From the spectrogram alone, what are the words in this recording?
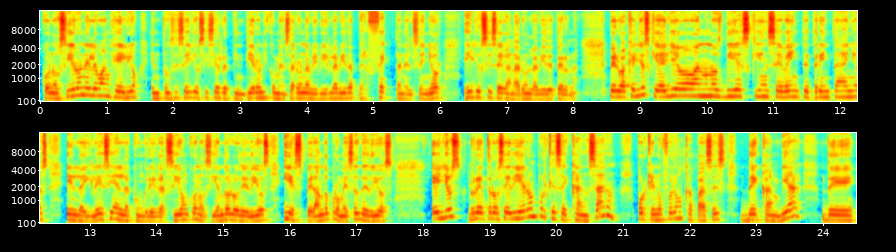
conocieron el Evangelio, entonces ellos sí se arrepintieron y comenzaron a vivir la vida perfecta en el Señor, ellos sí se ganaron la vida eterna. Pero aquellos que llevaban unos 10, 15, 20, 30 años en la iglesia, en la congregación, conociendo lo de Dios y esperando promesas de Dios, Ellos retrocedieron porque se cansaron, porque no fueron capaces de cambiar, de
